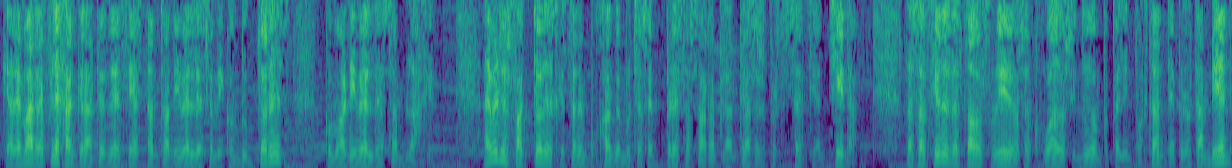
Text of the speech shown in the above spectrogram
que además reflejan que la tendencia es tanto a nivel de semiconductores como a nivel de ensamblaje. Hay varios factores que están empujando muchas empresas a replantearse su presencia en China. Las acciones de Estados Unidos han jugado sin duda un papel importante, pero también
